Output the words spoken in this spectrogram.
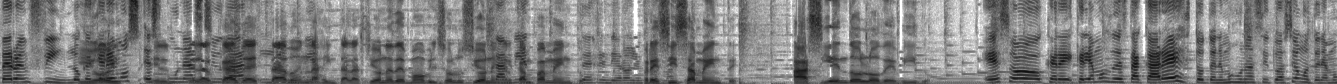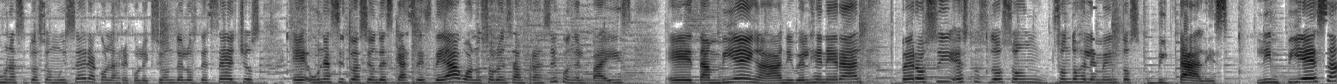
Pero en fin, lo y que queremos es el, una el ciudad... El alcalde ha estado en las instalaciones de Móvil Soluciones, en el campamento, precisamente haciendo lo debido. Eso queríamos destacar esto, tenemos una situación o tenemos una situación muy seria con la recolección de los desechos, eh, una situación de escasez de agua, no solo en San Francisco, en el país eh, también a, a nivel general, pero sí, estos dos son, son dos elementos vitales. Limpieza,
